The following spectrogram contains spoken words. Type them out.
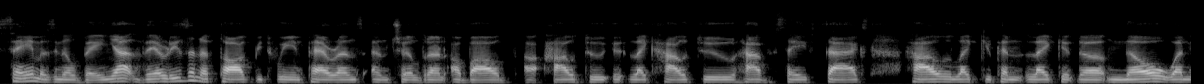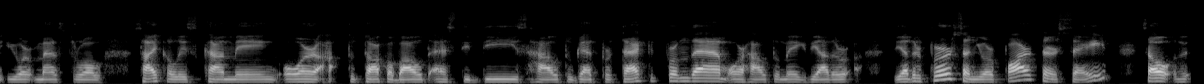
same as in Albania, there isn't a talk between parents and children about uh, how to uh, like how to have safe sex, how like you can like uh, know when your menstrual cycle is coming, or to talk about STDs, how to get protected from them, or how to make the other the other person, your partner, safe? So th-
